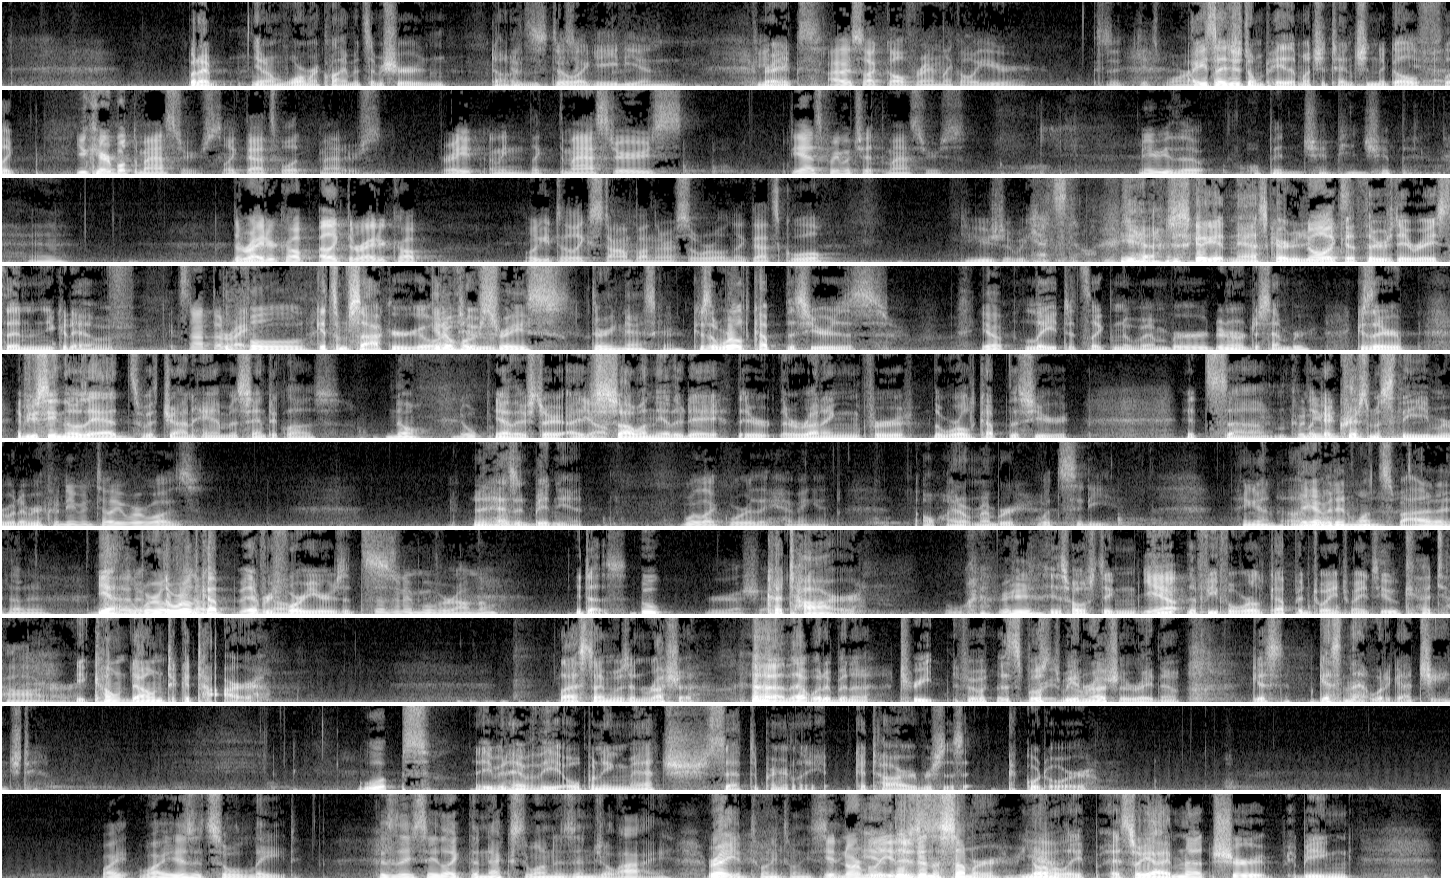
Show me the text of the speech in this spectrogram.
But I, you know, warmer climates. I'm sure and down in, It's still like 80 in Phoenix. I always thought golf ran like all year because it gets warm. I guess I just don't pay that much attention to golf. Yeah. Like you care about the Masters. Like that's what matters, right? I mean, like the Masters. Yeah, that's pretty much it. The Masters. Maybe the Open Championship. Eh. The Ryder Cup. I like the Ryder Cup. We get to like stomp on the rest of the world. Like that's cool. Usually we get stuff. yeah. just gotta get NASCAR to do No, like a it's- Thursday race, then and you could have It's not the, the right. full get some soccer going. get a horse race during NASCAR. because the World Cup this year is Yep. late. It's like November or no December because they're. Have you seen those ads with Jon Hamm as Santa Claus? No. Nope. Yeah, they're start. I Yep. just saw one the other day. They're they're running for the World Cup this year. It's um, Couldn't like a even- Christmas theme or whatever. Couldn't even tell you where it was. It hasn't been yet. Well, like where are they having it? Oh, I don't remember. What city? Hang on. They have it Um, in one spot. I thought it Yeah, the the World World, Cup. Cup. every Oh. four years. It's Doesn't it move around though? it does. Ooh, Russia. Qatar is hosting Yep. the FIFA World Cup in 2022. Qatar. A countdown to Qatar. Last time it was in Russia. that would have been a treat if it was supposed to be in Russia right now. Guess guessing that would have got changed. Whoops. They even have the opening match set apparently. Qatar versus Ecuador. Why why is it so late? Because they say like the next one is in July. Right. In twenty twenty six. Yeah, normally- It it is in the summer normally. So yeah, I'm not sure it being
